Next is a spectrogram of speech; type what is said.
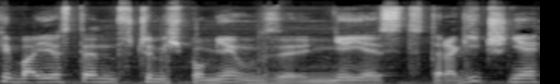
chyba jestem w czymś pomiędzy. Nie jest tragicznie,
